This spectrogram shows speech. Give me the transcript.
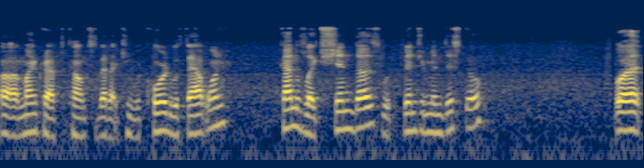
uh, Minecraft account so that I can record with that one. Kind of like Shin does with Benjamin Disco. But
